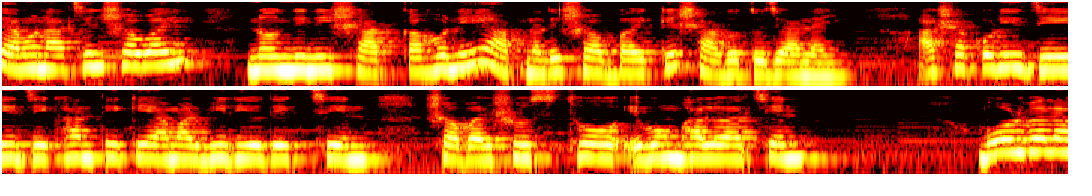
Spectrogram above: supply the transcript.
কেমন আছেন সবাই? নন্দিনীর সাতকাহনে আপনাদের সবাইকে স্বাগত জানাই। আশা করি যে যেখান থেকে আমার ভিডিও দেখছেন, সবাই সুস্থ এবং ভালো আছেন। ভোরবেলা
